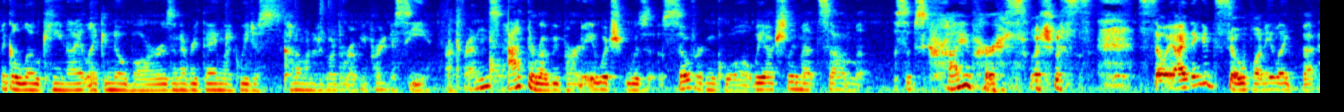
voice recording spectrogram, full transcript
like a low key night, like no bars and everything. Like we just kind of wanted to go to the rugby party to see our friends. At the rugby party, which was so freaking cool, we actually met some subscribers, which was so, I think it's so funny like that.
